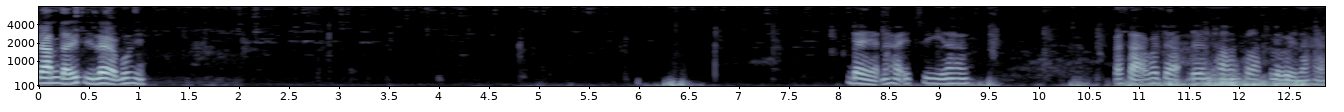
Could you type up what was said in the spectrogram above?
ยามใดสิแล้วบุนี่แดดนะคะเอซีนะคะภาษาก็จะเดินทางกลับเลยนะคะ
